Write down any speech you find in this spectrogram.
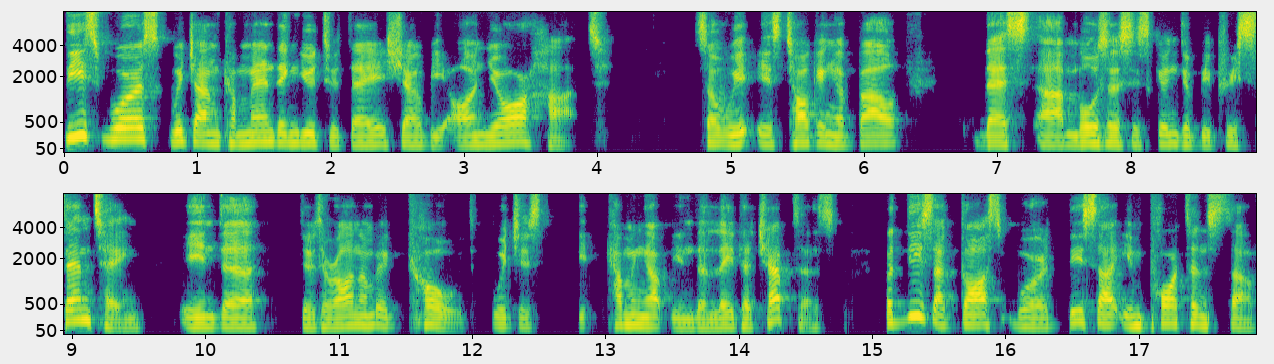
these words which I'm commanding you today shall be on your heart. So we is talking about that uh, Moses is going to be presenting in the Deuteronomic Code, which is coming up in the later chapters. But these are God's word. These are important stuff,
